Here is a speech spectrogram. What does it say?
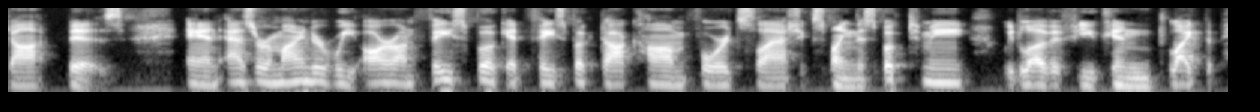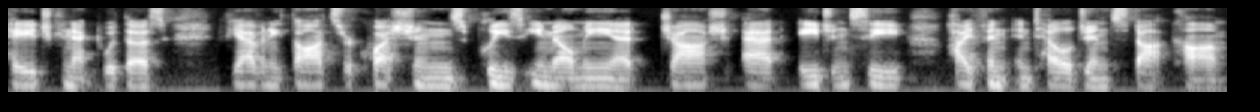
influencepeople.biz. And as a reminder, we are on Facebook at facebook.com forward slash explain this book to me. We'd love if you can like the page, connect with us. If you have any thoughts or questions, please email me at josh at agency intelligence.com.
